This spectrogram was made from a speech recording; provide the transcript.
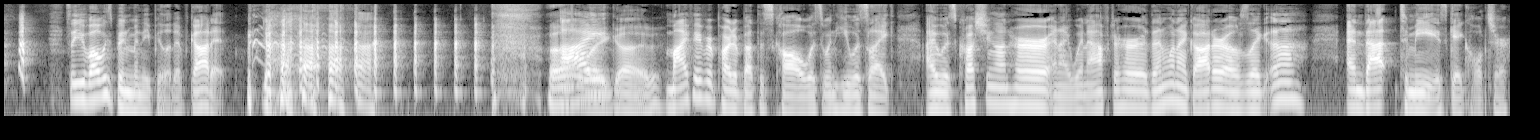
so you've always been manipulative. Got it. Oh I- my god. My favorite part about this call was when he was like, I was crushing on her and I went after her. Then when I got her, I was like, uh. And that to me is gay culture.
